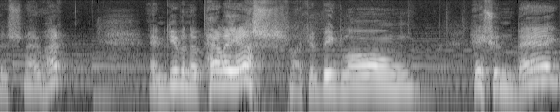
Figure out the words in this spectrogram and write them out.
uh, a, snow hut and given a palliasse, like a big long hessian bag,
